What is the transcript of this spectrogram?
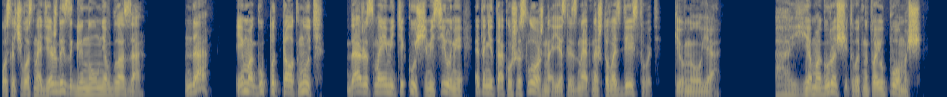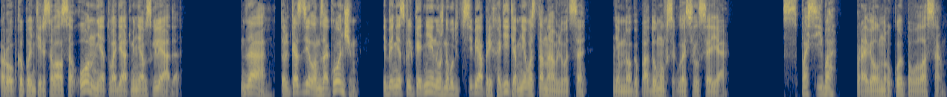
после чего с надеждой заглянул мне в глаза. «Да, и могу подтолкнуть. Даже с моими текущими силами это не так уж и сложно, если знать, на что воздействовать», — кивнул я. «А я могу рассчитывать на твою помощь?» Робко поинтересовался он, не отводя от меня взгляда. «Да, только с делом закончим. Тебе несколько дней нужно будет в себя приходить, а мне восстанавливаться». Немного подумав, согласился я. «Спасибо», — провел он рукой по волосам.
